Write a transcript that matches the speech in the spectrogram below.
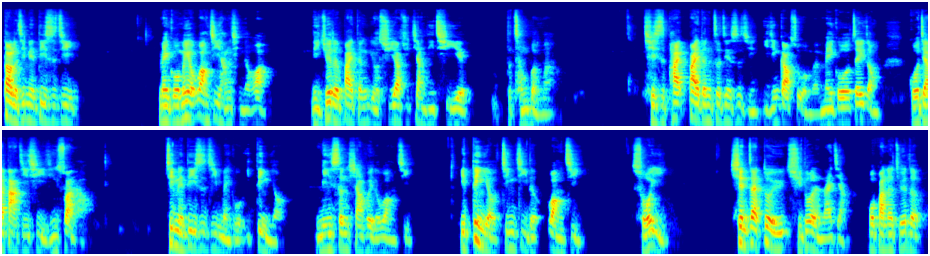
到了今年第四季美国没有旺季行情的话。你觉得拜登有需要去降低企业的成本吗？其实，拜拜登这件事情已经告诉我们，美国这种国家大机器已经算好，今年第四季美国一定有民生消费的旺季，一定有经济的旺季。所以，现在对于许多人来讲，我反而觉得，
